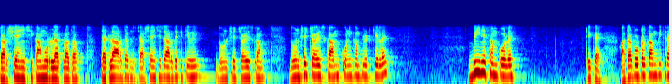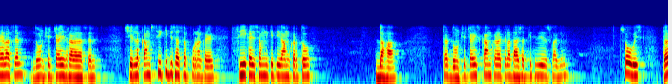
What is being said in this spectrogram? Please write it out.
चारशे ऐंशी काम उरलं आपलं आता. त्यातलं अर्ध म्हणजे चारशे ऐंशीचा अर्ध किती होईल? दोनशे चाळीस काम. दोनशे चाळीस काम कोणी कंप्लीट केलं आहे बीने संपवलं आहे ठीक आहे. आता टोटल काम किती राहिलं असेल? दोनशे चाळीस राहिलं असेल. शिल्लक काम सी किती दिवसात संपूर्ण करेल? सी एका दिवसामध्ये किती काम करतो? दहा. तर दोनशे चाळीस काम करायला त्याला दहा दिवसात किती दिवस लागेल? चोवीस. तर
